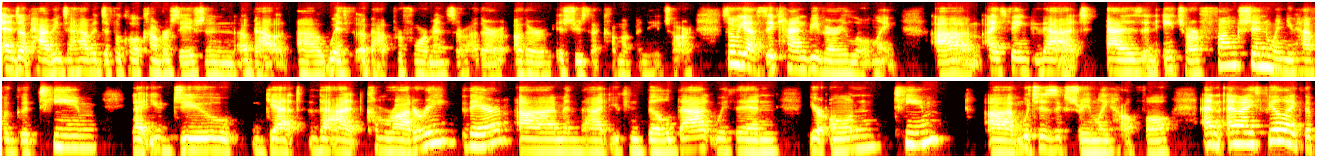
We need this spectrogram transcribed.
end up having to have a difficult conversation about uh, with about performance or other other issues that come up in HR. So yes, it can be very lonely. Um, I think that as an HR function, when you have a good team, that you do get that camaraderie there, um, and that you can build that within your own team uh, which is extremely helpful. And, and I feel like the,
